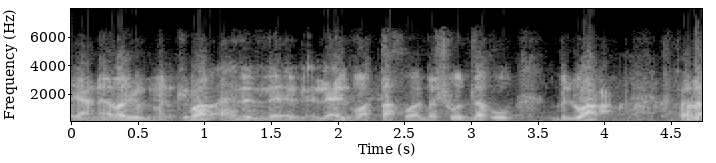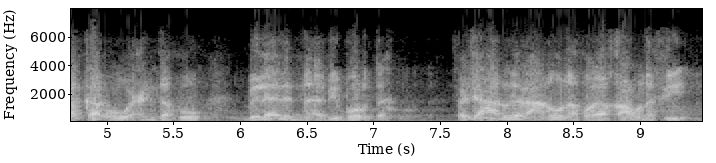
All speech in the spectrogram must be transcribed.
يعني رجل من كبار أهل العلم والتقوى المشهود له بالورع. فذكروا عنده بلال بن أبي بردة فجعلوا يلعنونه ويقعون فيه.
